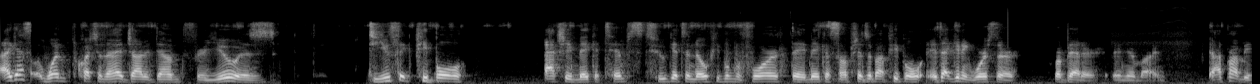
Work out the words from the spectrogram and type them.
I guess one question that I had jotted down for you is do you think people actually make attempts to get to know people before they make assumptions about people? Is that getting worse or, or better in your mind? I probably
